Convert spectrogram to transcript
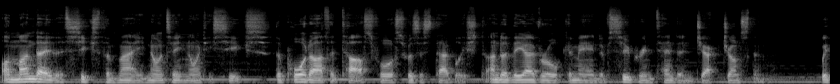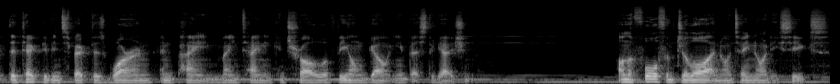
On Monday, the 6th of May 1996, the Port Arthur Task Force was established under the overall command of Superintendent Jack Johnston, with Detective Inspectors Warren and Payne maintaining control of the ongoing investigation. On the 4th of July 1996,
